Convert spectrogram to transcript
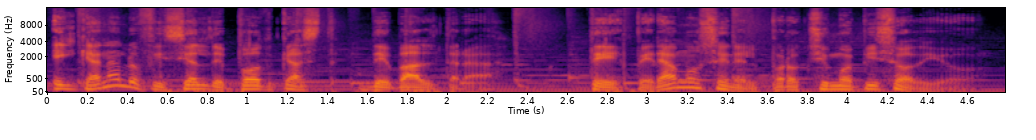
el canal oficial de podcast de Valtra. Te esperamos en el próximo episodio.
